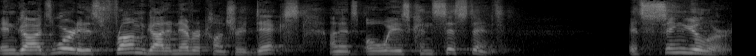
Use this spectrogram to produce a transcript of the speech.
in God's Word. It is from God. It never contradicts, and it's always consistent. It's singular.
